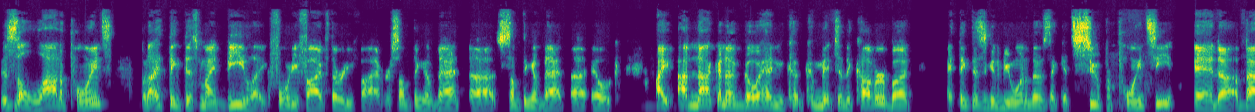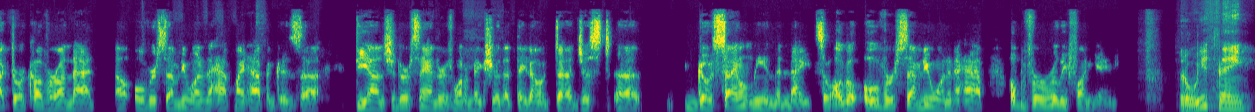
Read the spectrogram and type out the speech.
This is a lot of points, but I think this might be like 45 35 or something of that uh, something of that uh, ilk. I, I'm not going to go ahead and co- commit to the cover, but I think this is going to be one of those that gets super pointsy and uh, a backdoor cover on that uh, over 71 and a half might happen because uh, Deion Shedeur Sanders want to make sure that they don't uh, just uh, go silently in the night. So I'll go over 71 and a half, hoping for a really fun game. So we think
